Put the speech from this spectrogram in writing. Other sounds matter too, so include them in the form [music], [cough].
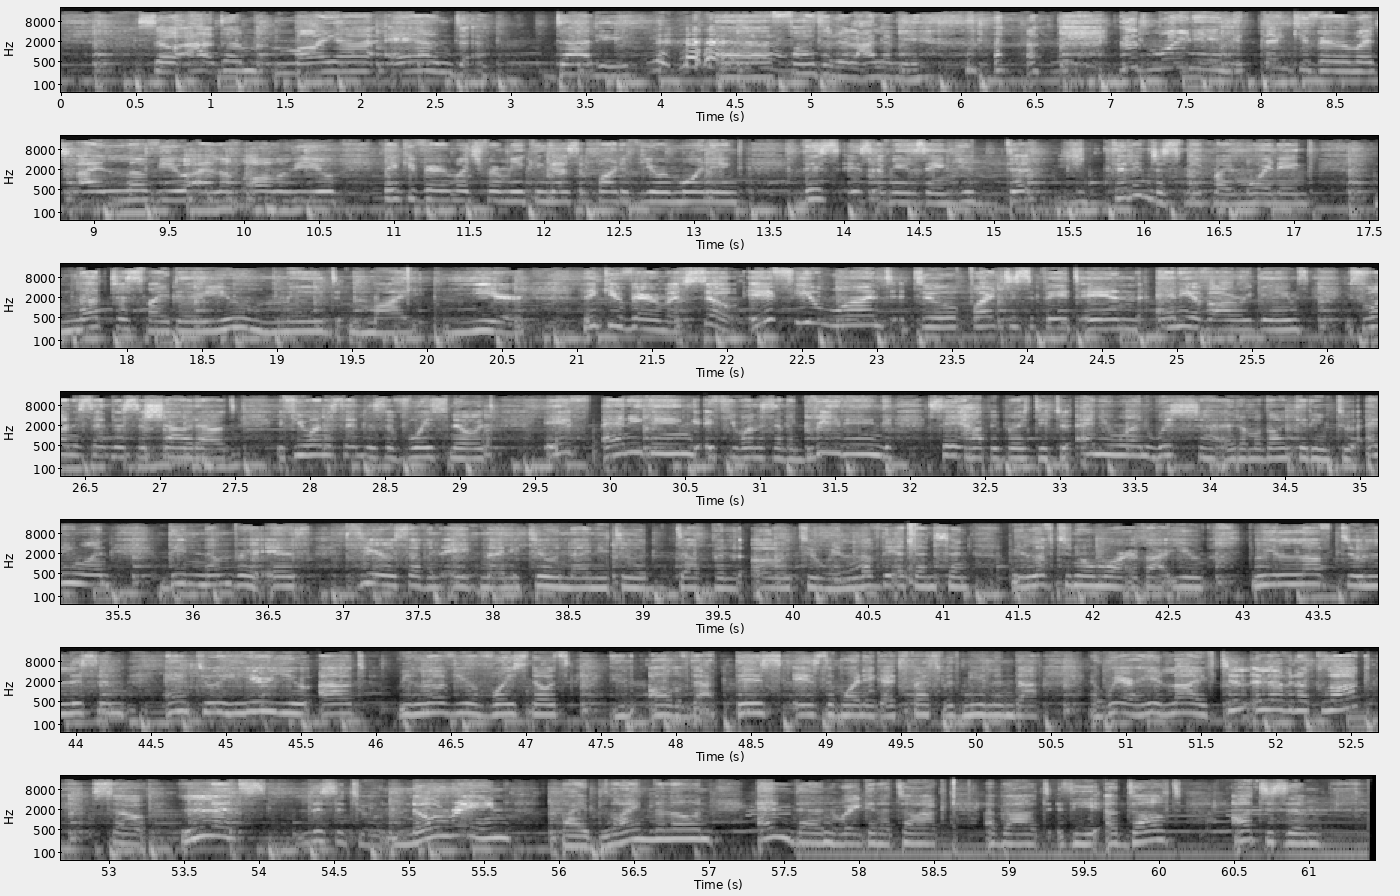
So Adam, Maya, and Daddy, uh, [laughs] Father Al Alami. [laughs] Good morning. Thank you very much. I love you. I love all of you. Thank you very much for making us a part of your morning. This is amazing. You di- you didn't just make my morning, not just my day. You made my year. Thank you very much. So, if you want to participate in any of our games, if you want to send us a shout out, if you want to send us a voice note, if anything, if you want to send a greeting, say happy birthday to anyone, wish uh, Ramadan Kareem to anyone, the number is 07892920002. We love the attention. We love to know more about you. We love to listen and to hear you out. We love your voice notes and all of that. This is the Morning Express with me, Linda, and we are here live till 11 o'clock. So let's listen to No Rain by Blind Melon, and then we're gonna talk about the adult autism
